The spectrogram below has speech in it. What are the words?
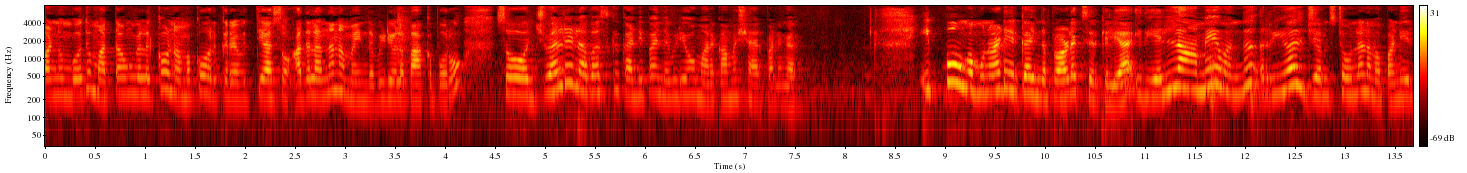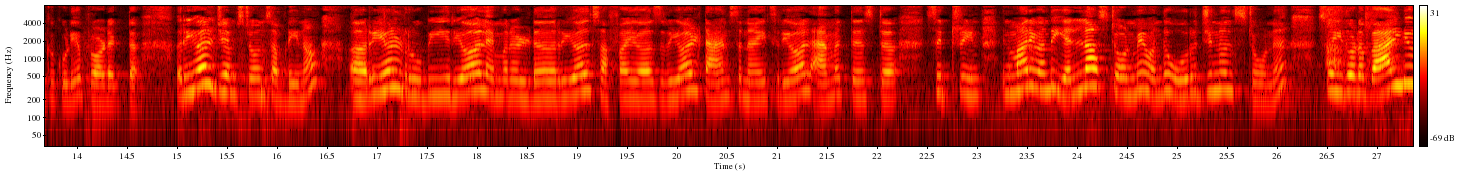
பண்ணும்போது மற்றவங்களுக்கும் நமக்கும் இருக்கிற வித்தியாசம். அதெல்லாம் தான் நம்ம இந்த வீடியோவில் பார்க்க போறோம். ஸோ ஜுவல்லரி லவர்ஸ்க்கு கண்டிப்பாக இந்த வீடியோவை மறக்காம ஷேர் பண்ணுங்க. இப்போ உங்க முன்னாடி இருக்க இந்த ப்ராடக்ட்ஸ் இருக்கு இல்லையா இது எல்லாமே வந்து ரியல் ஜெம் ஸ்டோன்ல நம்ம பண்ணியிருக்கக்கூடிய ப்ராடக்ட் ரியல் ஜெம் ஸ்டோன்ஸ் அப்படின்னா real ruby real emerald real sapphires real tanzanites real amethyst citrine இந்த மாதிரி வந்து எல்லா ஸ்டோனுமே வந்து ஒரிஜினல் ஸ்டோனு ஸோ இதோட வேல்யூ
